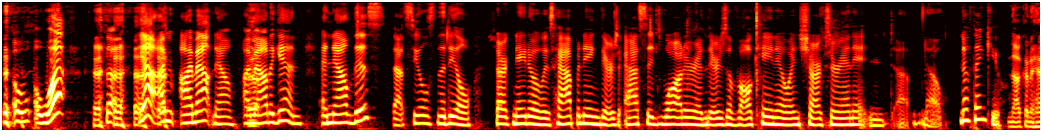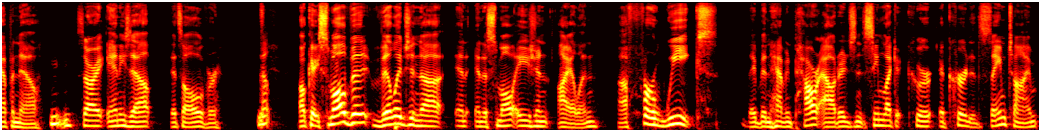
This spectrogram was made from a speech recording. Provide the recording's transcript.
a, a what? So, yeah, I'm I'm out now. I'm out again. And now this that seals the deal. Sharknado is happening. There's acid water and there's a volcano and sharks are in it. And um, no, no, thank you. not going to happen now. Sorry, Annie's out. It's all over. Nope. Okay, small vi- village in, uh, in in a small Asian island. Uh, for weeks, they've been having power outages, and it seemed like it occur- occurred at the same time,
